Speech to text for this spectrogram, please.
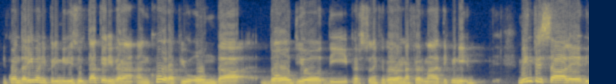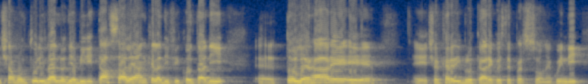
E quando arrivano i primi risultati arriverà ancora più onda d'odio di persone che verranno fermati. Quindi mentre sale diciamo, il tuo livello di abilità, sale anche la difficoltà di eh, tollerare e, e, cercare di bloccare queste persone. Quindi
